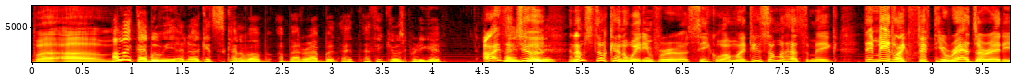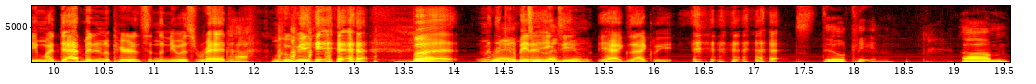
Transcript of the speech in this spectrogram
But um, I like that movie. I know it gets kind of a, a bad rap, but I, I think it was pretty good. I liked I it too. it. And I'm still kind of waiting for a sequel. I'm like, dude, someone has to make. They made like 50 Reds already. My dad made an appearance in the newest Red movie, but I mean, they could have made an A Team. Yeah, exactly. Still kidding. Um,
